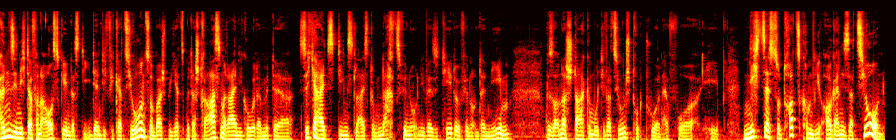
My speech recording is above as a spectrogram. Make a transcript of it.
Können Sie nicht davon ausgehen, dass die Identifikation zum Beispiel jetzt mit der Straßenreinigung oder mit der Sicherheitsdienstleistung nachts für eine Universität oder für ein Unternehmen besonders starke Motivationsstrukturen hervorhebt. Nichtsdestotrotz kommen die Organisation,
